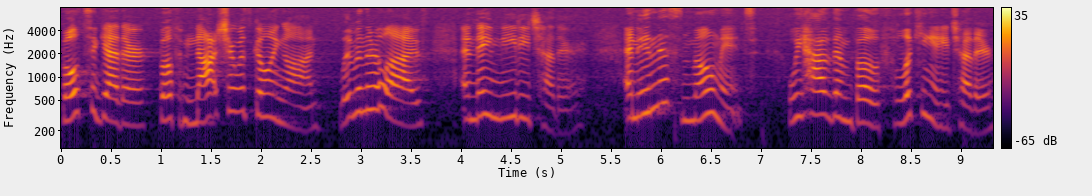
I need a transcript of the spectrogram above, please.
both together, both not sure what's going on, living their lives, and they meet each other. And in this moment, we have them both looking at each other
